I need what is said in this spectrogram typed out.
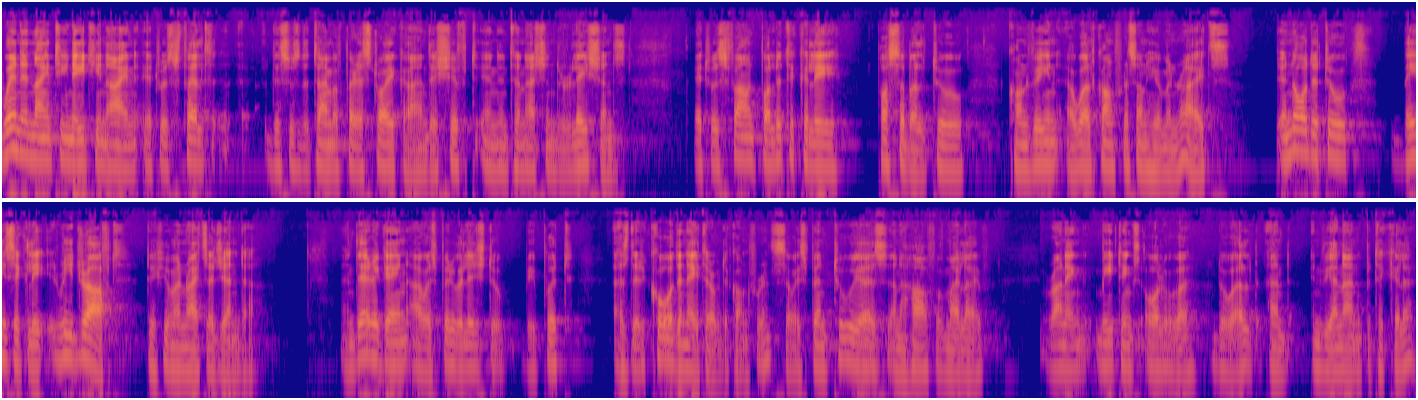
when in 1989 it was felt, this was the time of perestroika and the shift in international relations, it was found politically possible to convene a World Conference on Human Rights in order to basically redraft the human rights agenda. And there again, I was privileged to be put as the coordinator of the conference. So I spent two years and a half of my life running meetings all over the world, and in Vienna in particular,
